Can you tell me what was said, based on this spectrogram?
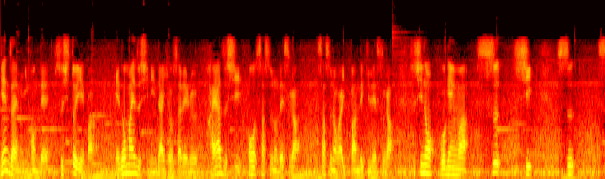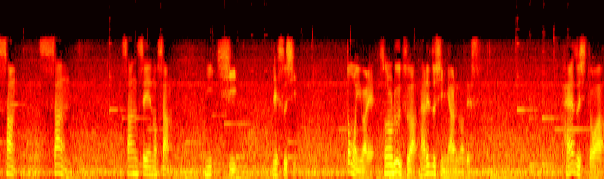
現在の日本で寿司といえば江戸前寿司に代表される早寿司を指すのですが指すのが一般的ですが寿司の語源はすしすさんさん酸性の酸にしで寿司とも言われそのルーツは慣れ寿司にあるのです。早寿司とは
